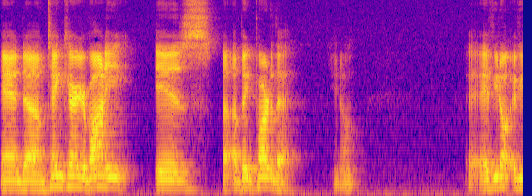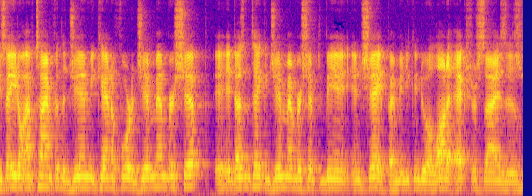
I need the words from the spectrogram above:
And um, taking care of your body is a big part of that. You know, if you don't if you say you don't have time for the gym you can't afford a gym membership it doesn't take a gym membership to be in shape i mean you can do a lot of exercises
